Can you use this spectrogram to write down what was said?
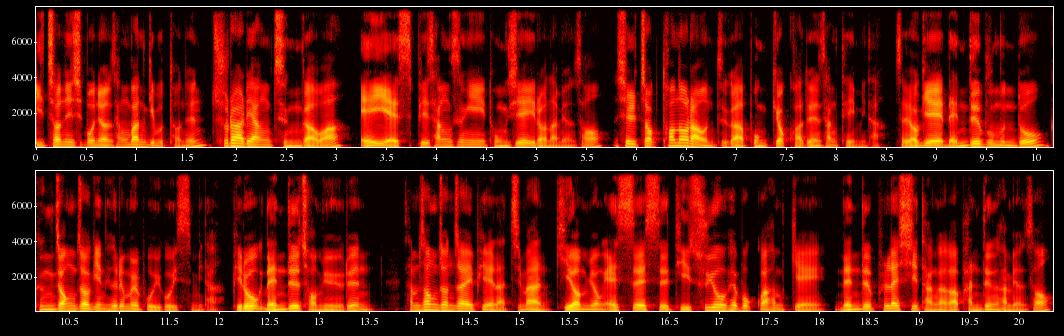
2025년 상반기부터는 출하량 증가와 ASP 상승이 동시에 일어나면서 실적 턴어라운드가 본격화된 상태입니다. 자, 여기에 낸드 부문도 긍정적인 흐름을 보이고 있습니다. 비록 낸드 점유율은 삼성전자에 비해 낮지만 기업용 SSD 수요 회복과 함께 낸드 플래시 당화가 반등하면서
